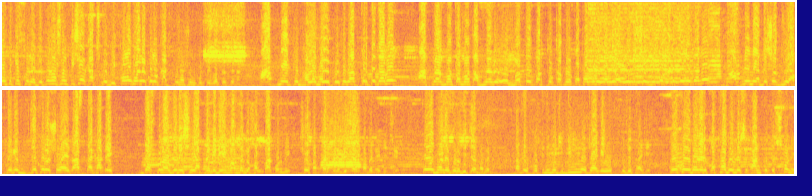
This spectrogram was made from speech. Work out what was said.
বলতে কিছু নেই। প্রশাসন কিসের কাজ করবে? কোনো ধরনের কোনো কাজ প্রশাসন করতে পারতেছে না। আপনি একটু ভালোভাবে প্রতিবাদ করতে যাবেন। আপনার মতামত, আপনার মত পার্থক্য, আপনার কথাগুলো তাদের অপোজিশন বিপক্ষে চলে যাবে। আপনি মেয়াদের সত্যি আপনাকে যে কোনো সময় রাস্তাঘাটে দশ পনেরো জন এসে আপনাকে নির্মমভাবে হত্যা করবে। সেই হত্যার কোনো বিচার হবে না দেশে কোনো ধরনের কোনো বিচার হবে না। তাদের প্রতিনিধি বিভিন্ন জায়গায় উৎপত্তি থাকে। কেউ কোনো ধরনের কথা বললে সে কান পেতে শোনে।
